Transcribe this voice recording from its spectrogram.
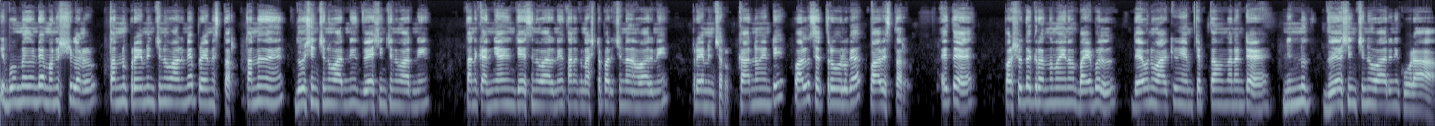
ఈ భూమి మీద ఉండే మనుష్యులను తన్ను ప్రేమించిన వారినే ప్రేమిస్తారు. తన్ను దూషించిన వారిని ద్వేషించిన వారిని తనకు అన్యాయం చేసిన వారిని తనకు నష్టపరిచిన వారిని ప్రేమించరు. కారణం ఏంటి? వాళ్ళు శత్రువులుగా భావిస్తారు. అయితే పరిశుద్ధ గ్రంథమైన బైబిల్ దేవుని వాక్యం ఏం చెప్తా ఉందనంటే నిన్ను ద్వేషించిన వారిని కూడా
